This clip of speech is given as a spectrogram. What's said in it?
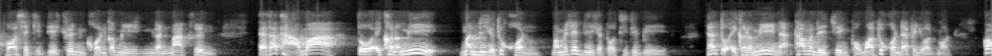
เพราะเศรษฐกิจดีขึ้นคนก็มีเงินมากขึ้น แต่ถ้าถามว่าตัว economy มันดีกับทุกคน มันไม่ใช่ดีกับตัว TTB ฉะนั้นตัว economy เนี่ยถ้ามันดีจริง ผมว่าทุกคนได้ประโยชน์หมด ก็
